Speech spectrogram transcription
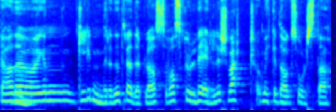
Ja, det var en glimrende tredjeplass. Hva skulle det ellers vært om ikke Dag Solstad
